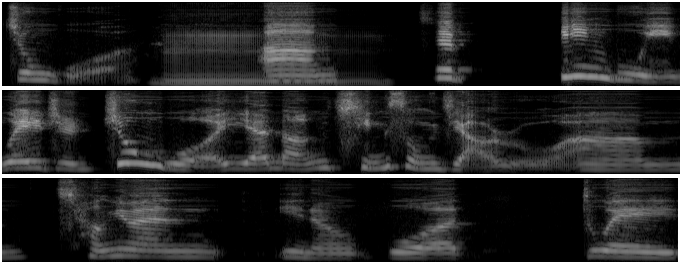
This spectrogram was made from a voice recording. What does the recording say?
中国，嗯，嗯，这并不意味着中国也能轻松加入，嗯，成员，you know，我。对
